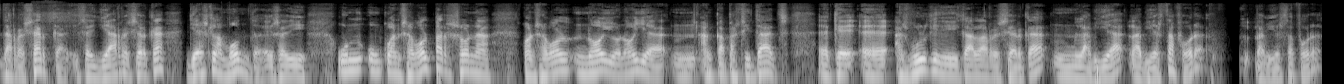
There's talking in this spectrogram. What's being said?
de recerca. És a dir, ja recerca ja és la monta. És a dir, un, un qualsevol persona, qualsevol noi o noia mm, amb capacitats eh, que eh, es vulgui dedicar a la recerca, mm, la via, la via està fora. La via està fora.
